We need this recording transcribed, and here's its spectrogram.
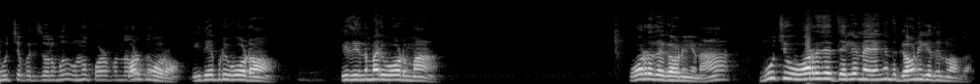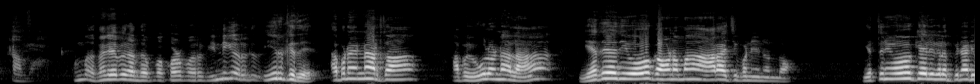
மூச்சை பற்றி சொல்லும்போது இன்னும் குழப்பம் குழப்பம் வரும். இது எப்படி ஓடும்? இது இந்த மாதிரி ஓடுமா? ஓடுறதை கவனிங்கன்னா மூச்சு ஓடுறதே தெரியல நான் எங்கேருந்து கவனிக்குதுன்னுவாங்க ஆமாம் உண்மை நிறைய பேர் அந்த குழப்பம் இருக்கு. இன்னைக்கும் இருக்குது. இருக்குது. அப்படின்னா என்ன அர்த்தம்? அப்போ இவ்வளோ நாளாக எதை எதையோ கவனமாக ஆராய்ச்சி பண்ணின்னு இருந்தோம். எத்தனையோ கேள்விகளை பின்னாடி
